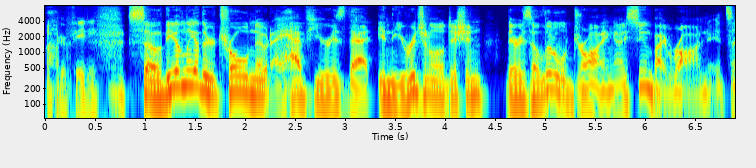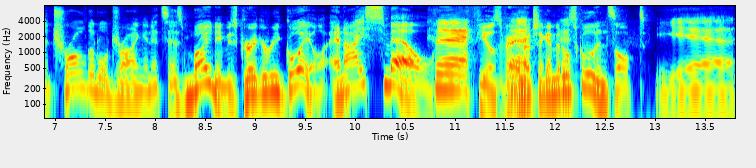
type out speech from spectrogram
graffiti. So the only other troll note I have here is that in the original edition, there is a little drawing, I assume by Ron. It's a troll little drawing and it says, My name is Gregory Goyle and I smell. Feels very much like a middle school insult. Yeah.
